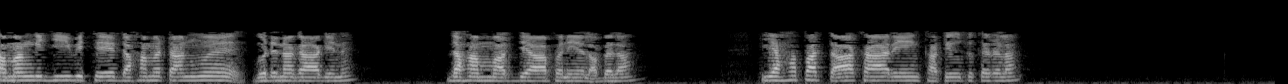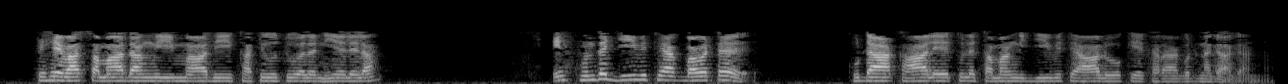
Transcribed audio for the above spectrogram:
තමන්ගේ ජීවිතයේ දහමට අනුව ගොඩනගාගෙන දහම් අධ්‍යාපනය ලැබලා යහපත් ආකාරයෙන් කටයුතු කරලා තෙහෙවත් සමාදන් වීම ආදී කටයුතු වල නියැලෙලා ඒ හොඳ ජීවිතයක් බවට කුඩා කාලය තුල තමන්ගේ ජීවිතය ආලෝකය කරා ගොඩනගා ගන්නවා.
